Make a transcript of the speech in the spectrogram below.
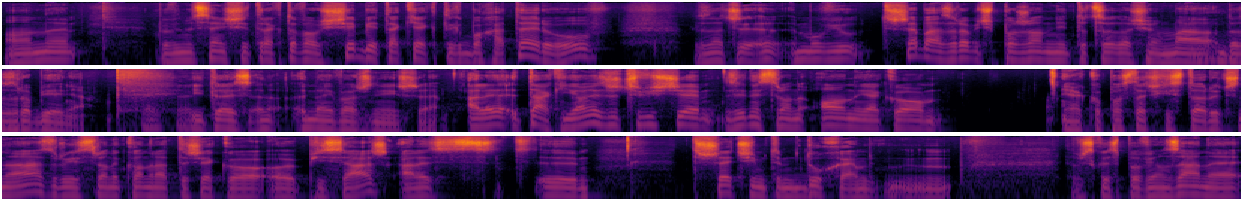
On e, w pewnym sensie traktował siebie tak jak tych bohaterów, to znaczy e, mówił, trzeba zrobić porządnie to, co się ma mhm. do zrobienia. Tak, tak. I to jest najważniejsze. Ale tak, i on jest rzeczywiście, z jednej strony on jako jako postać historyczna, z drugiej strony Konrad też jako pisarz, ale z trzecim tym duchem, mm, to wszystko jest powiązane,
